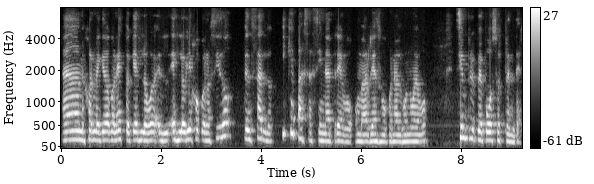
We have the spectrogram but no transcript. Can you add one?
ah, mejor me quedo con esto, que es lo, es lo viejo conocido, pensarlo, ¿y qué pasa si me atrevo o me arriesgo con algo nuevo? Siempre me puedo sorprender,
